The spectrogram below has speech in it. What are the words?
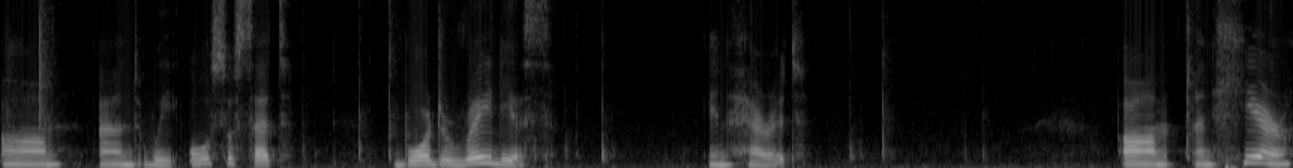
Um, and we also set border radius inherit. Um, and here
